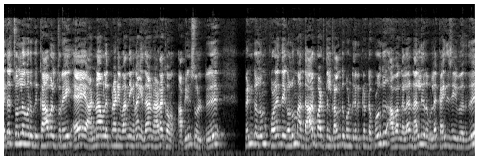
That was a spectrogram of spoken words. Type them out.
எதை சொல்ல வருது காவல்துறை? ஏ அண்ணாமலை பின்னாடி வந்தீங்கன்னா இதான் நடக்கும் அப்படின்னு சொல்லிட்டு பெண்களும் குழந்தைகளும் அந்த ஆர்ப்பாட்டத்தில் கலந்து கொண்டு இருக்கின்ற பொழுது அவங்கள நள்ளிரவில் கைது செய்வது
